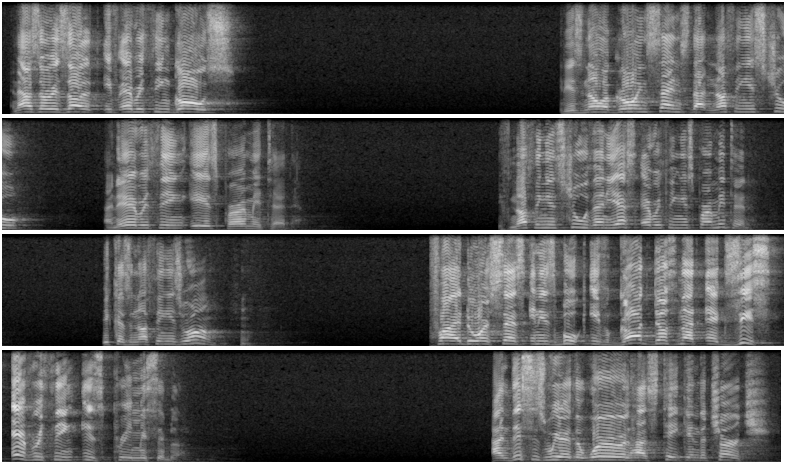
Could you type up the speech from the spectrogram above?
And as a result, if everything goes, it is now a growing sense that nothing is true and everything is permitted. If nothing is true, then yes, everything is permitted. Because nothing is wrong. Fedor says in his book if God does not exist, everything is permissible. And this is where the world has taken the church.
